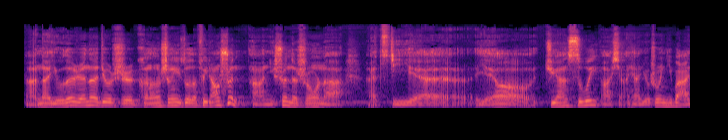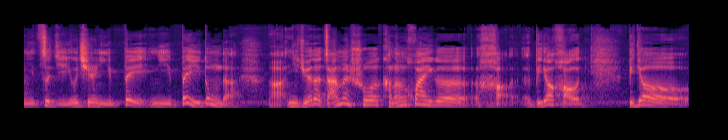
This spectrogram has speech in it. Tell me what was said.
啊，那有的人呢就是可能生意做得非常顺啊，你顺的时候呢，哎，自己也也要居安思危啊，想一想，有时候你把你自己，尤其是你被你被动的啊，你觉得。咱们说，可能换一个好、比较好、比较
